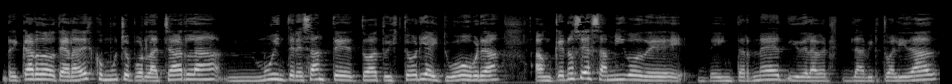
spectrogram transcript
Ricardo, te agradezco mucho por la charla, muy interesante toda tu historia y tu obra, aunque no seas amigo de, Internet y de la, virtualidad,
